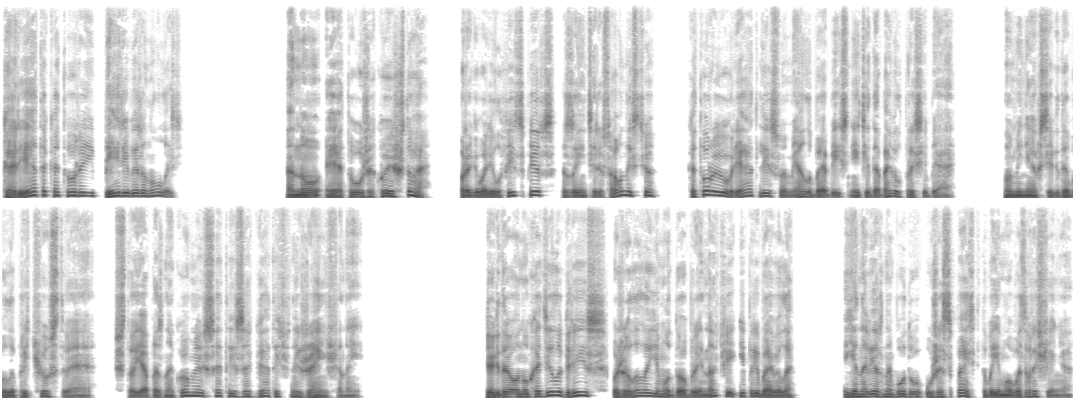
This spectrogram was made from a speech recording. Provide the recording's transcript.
карета которой перевернулась. «Ну, это уже кое-что», — проговорил Фитцпирс с заинтересованностью, которую вряд ли сумел бы объяснить и добавил про себя. У меня всегда было предчувствие, что я познакомлюсь с этой загадочной женщиной. Когда он уходил, Грейс пожелала ему доброй ночи и прибавила, «Я, наверное, буду уже спать к твоему возвращению».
